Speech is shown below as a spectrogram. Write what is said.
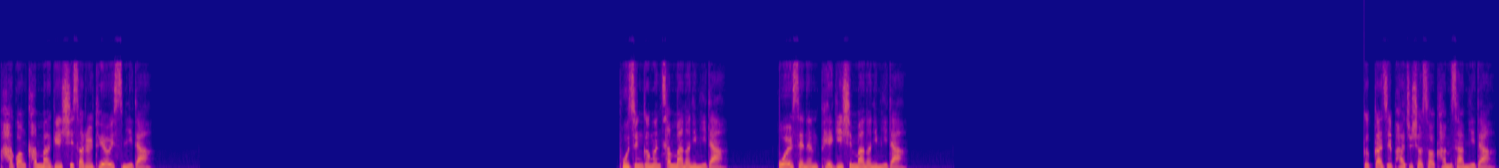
학원 칸막이 시설을 되어 있습니다. 보증금은 1천만 원입니다. 월세는 120만 원입니다. 끝까지 봐주셔서 감사합니다.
